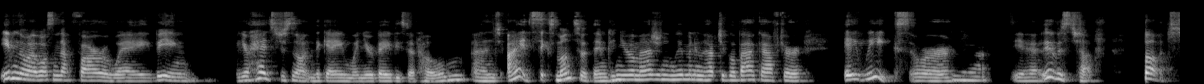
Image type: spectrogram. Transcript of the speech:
even though I wasn't that far away, being your head's just not in the game when your baby's at home. And I had six months with him. Can you imagine women who have to go back after eight weeks or yeah, yeah it was tough. But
